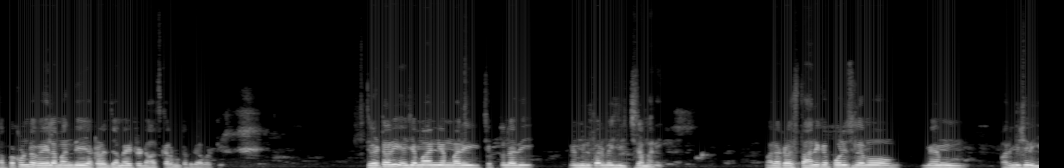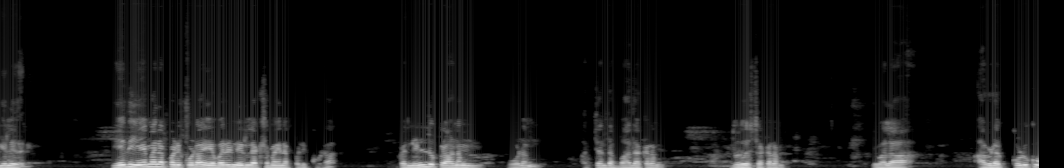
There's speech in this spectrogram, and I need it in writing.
తప్పకుండా వేల మంది అక్కడ జమ అయ్యేటువంటి ఆస్కారం ఉంటుంది కాబట్టి. థియేటర్ యాజమాన్యం మరి చెప్తున్నది మేము ఇన్ఫర్మేషన్ ఇచ్చినామని. మరి అక్కడ స్థానిక పోలీసులేమో మేము పర్మిషన్ ఇవ్వలేదని ఏది ఏమైనప్పటికీ కూడా ఎవరి నిర్లక్ష్యమైనప్పటికీ కూడా ఒక నిండు ప్రాణం పోవడం అత్యంత బాధాకరం దురదృష్టకరం. ఇవాళ ఆవిడ కొడుకు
